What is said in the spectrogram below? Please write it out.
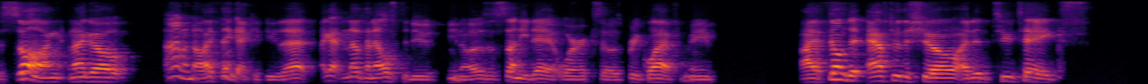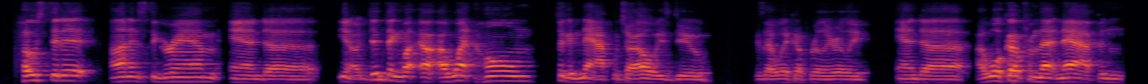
the song, and I go, I don't know. I think I could do that. I got nothing else to do. You know, it was a sunny day at work, so it was pretty quiet for me. I filmed it after the show. I did two takes, posted it on Instagram, and uh, you know, didn't think much. I went home, took a nap, which I always do because I wake up really early. And uh, I woke up from that nap, and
